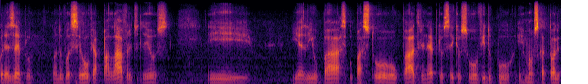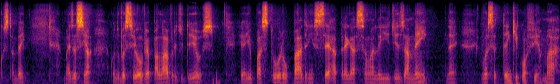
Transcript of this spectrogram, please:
por exemplo, quando você ouve a palavra de Deus e, e ali o, pas, o pastor ou o padre, né? Porque eu sei que eu sou ouvido por irmãos católicos também. Mas assim, ó, quando você ouve a palavra de Deus e aí o pastor ou o padre encerra a pregação ali e diz amém, né? Você tem que confirmar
